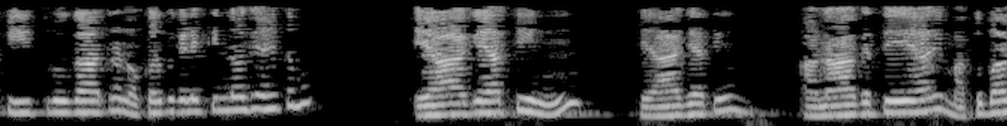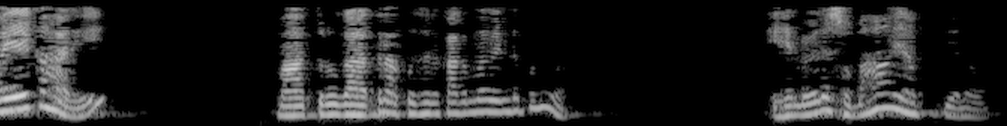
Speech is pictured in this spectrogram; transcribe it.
පීතෘඝාතන නොකරපු කෙනෙක් ඉන්නවා කියලා හිතමු. එයාගේ අතින්, එයාගේ අතින් අනාගතයේ හරි මතු භවයක හරි මාතෘඝාතන අකුසල කර්ම වෙන්න පුළුවන්. එහෙම වෙන ස්වභාවයක් තියෙනවා.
